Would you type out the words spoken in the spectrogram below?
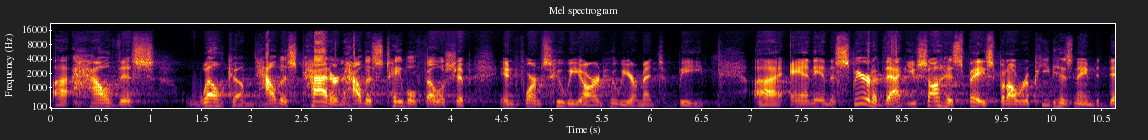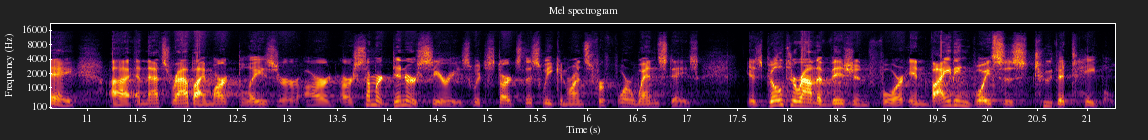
uh, how this welcome, how this pattern, how this table fellowship informs who we are and who we are meant to be. Uh, and in the spirit of that, you saw his face, but I'll repeat his name today, uh, and that's Rabbi Mark Blazer. Our, our summer dinner series, which starts this week and runs for four Wednesdays, is built around a vision for inviting voices to the table.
